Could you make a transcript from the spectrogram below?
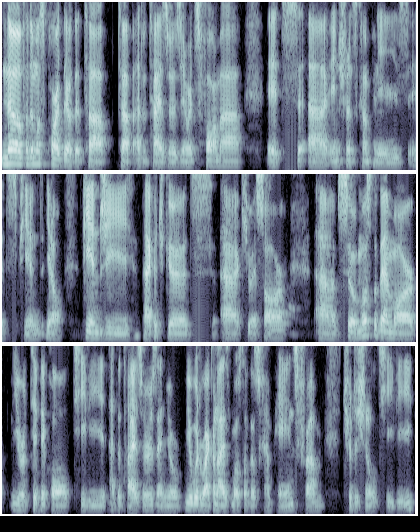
No, for the most part, they're the top top advertisers. You know, it's pharma, it's uh, insurance companies, it's PN, you know, P&G, packaged goods, uh, QSR. Uh, so most of them are your typical TV advertisers, and you you would recognize most of those campaigns from traditional TV.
